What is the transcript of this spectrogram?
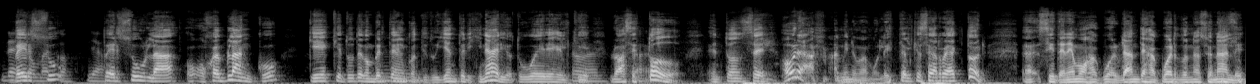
Dentro de un versus, marco, versus la hoja en blanco, que es que tú te conviertes en el constituyente originario, tú eres el que Mm. Lo haces claro. todo. Entonces, ahora, a mí no me molesta el que sea redactor. Eh, si tenemos grandes acuerdos nacionales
